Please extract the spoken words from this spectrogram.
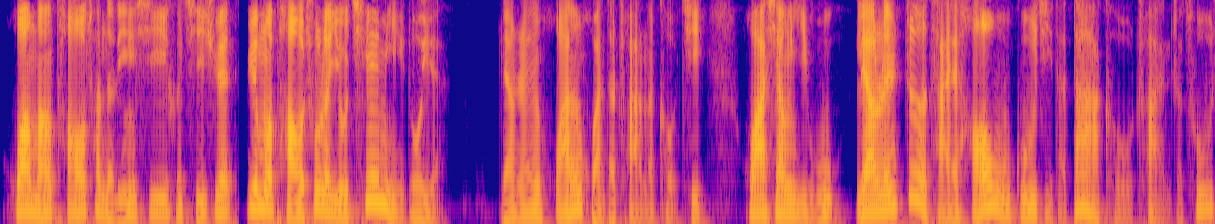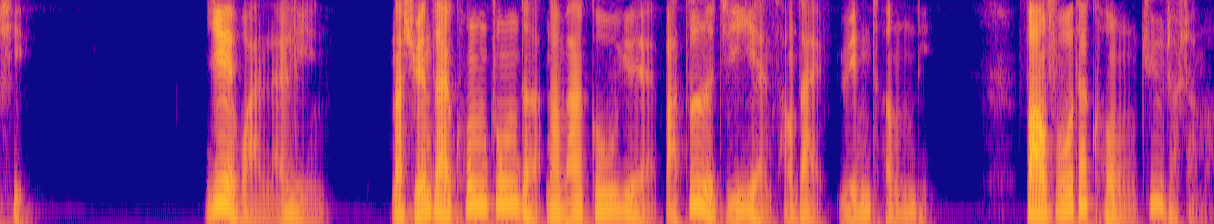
慌忙逃窜的林夕和齐轩，约莫跑出了有千米多远，两人缓缓地喘了口气，花香一屋，两人这才毫无顾忌地大口喘着粗气。夜晚来临，那悬在空中的那弯钩月，把自己掩藏在云层里，仿佛在恐惧着什么。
